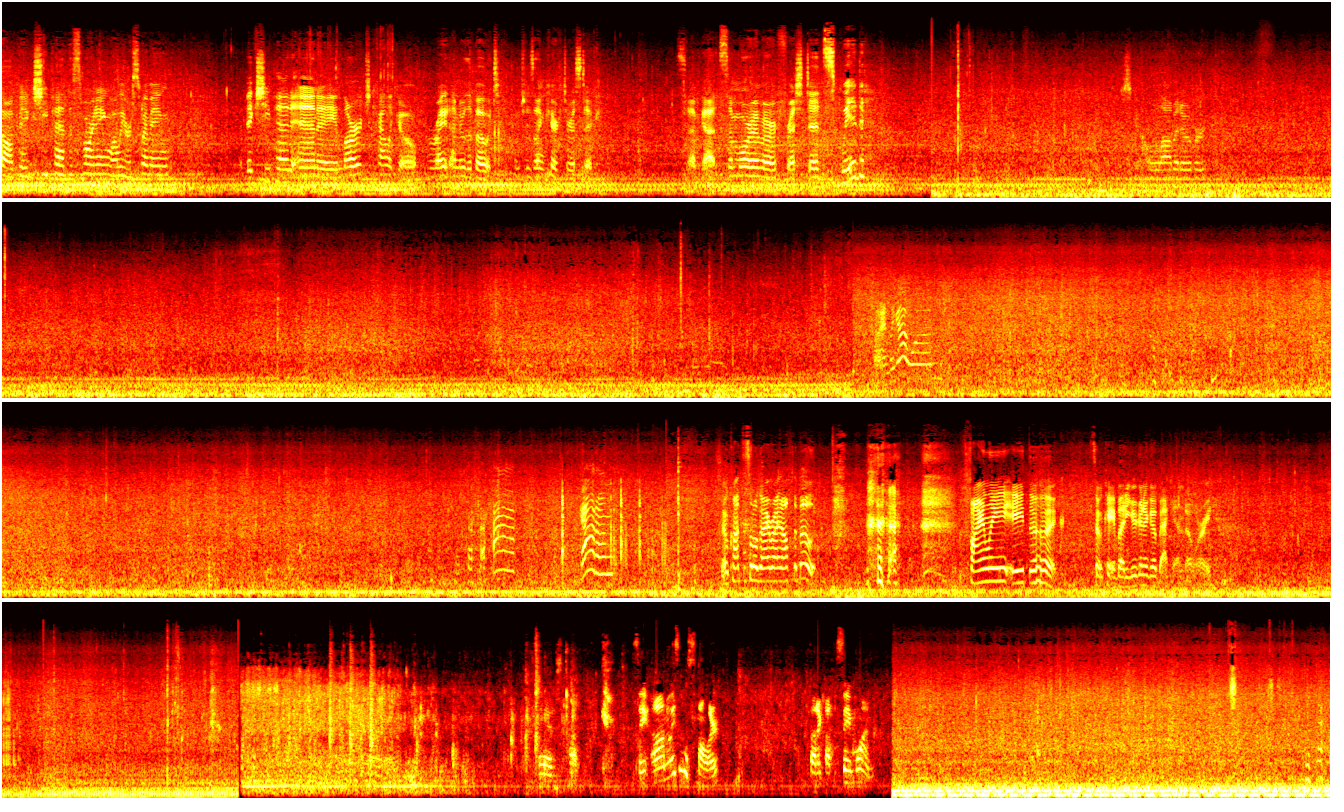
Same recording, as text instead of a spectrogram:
saw a big sheephead this morning while we were swimming. A big sheephead and a large calico right under the boat, which is uncharacteristic. So I've got some more of our fresh dead squid. Just gonna lob it over. Finally got one. got him. So caught this little guy right off the boat. Finally ate the hook. It's okay, buddy. You're gonna go back in. Don't worry. And I caught, say, oh no, he's a little smaller. Thought I caught the same one.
